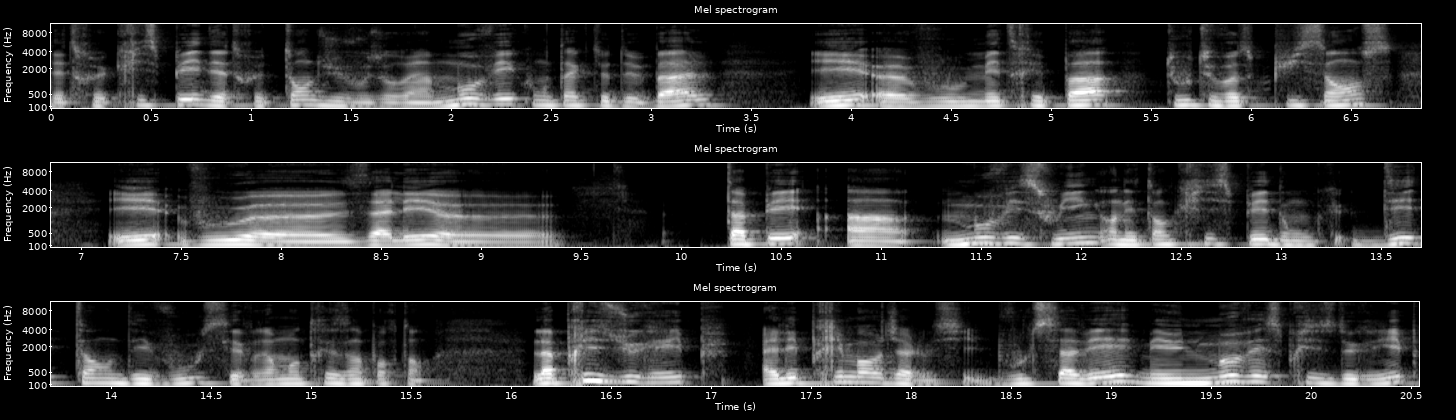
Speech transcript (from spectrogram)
d'être crispé, d'être tendu. Vous aurez un mauvais contact de balle et euh, vous ne mettrez pas toute votre puissance et vous allez taper un mauvais swing en étant crispé, donc détendez-vous, c'est vraiment très important. La prise du grip, elle est primordiale aussi, vous le savez, mais une mauvaise prise de grip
